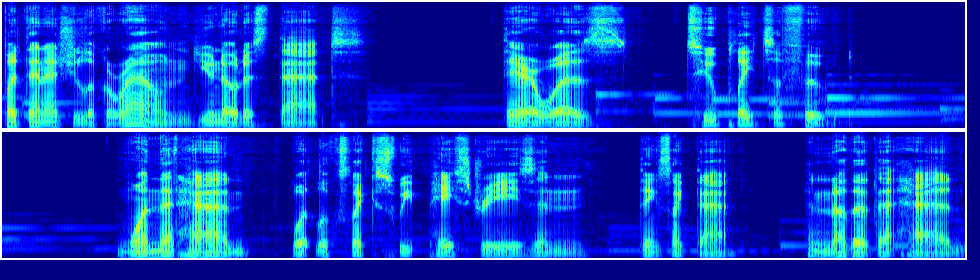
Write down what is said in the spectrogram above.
But then as you look around, you notice that there was two plates of food. One that had what looks like sweet pastries and things like that, and another that had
